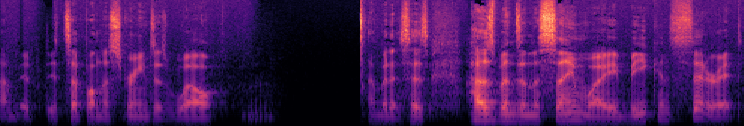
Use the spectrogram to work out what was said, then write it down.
um, it, it's up on the screens as well. But it says, Husbands, in the same way, be considerate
